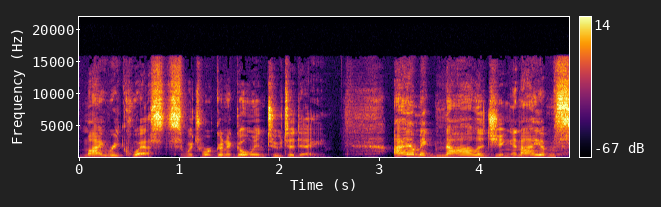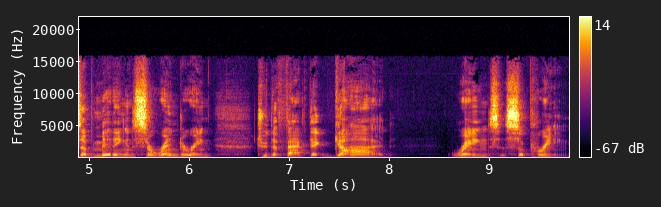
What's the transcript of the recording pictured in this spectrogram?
my requests, which we're going to go into today, I am acknowledging and I am submitting and surrendering to the fact that God reigns supreme,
